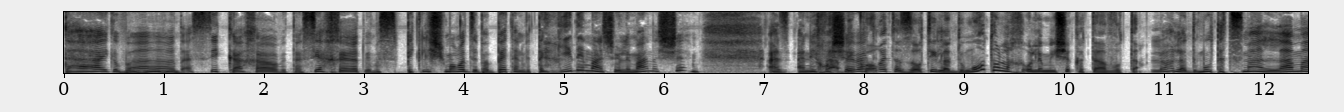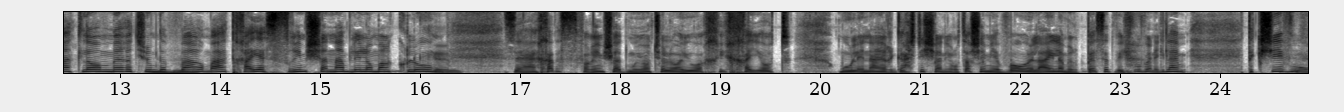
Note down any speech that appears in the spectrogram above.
די כבר, תעשי ככה ותעשי אחרת, ומספיק לשמור את זה בבטן ותגידי משהו למען השם. אז אני חושבת... והביקורת הזאת היא לדמות או, לח... או למי שכתב אותה? לא, לדמות עצמה, למה את לא אומרת שום דבר? מה את חיה 20 שנה בלי לומר כלום? כן. זה היה אחד הספרים שהדמויות שלו היו הכי חיות מול עיניי, הרגשתי שאני רוצה שהם יבואו אליי למרפסת וישבו ואני אגיד להם, תקשיבו,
